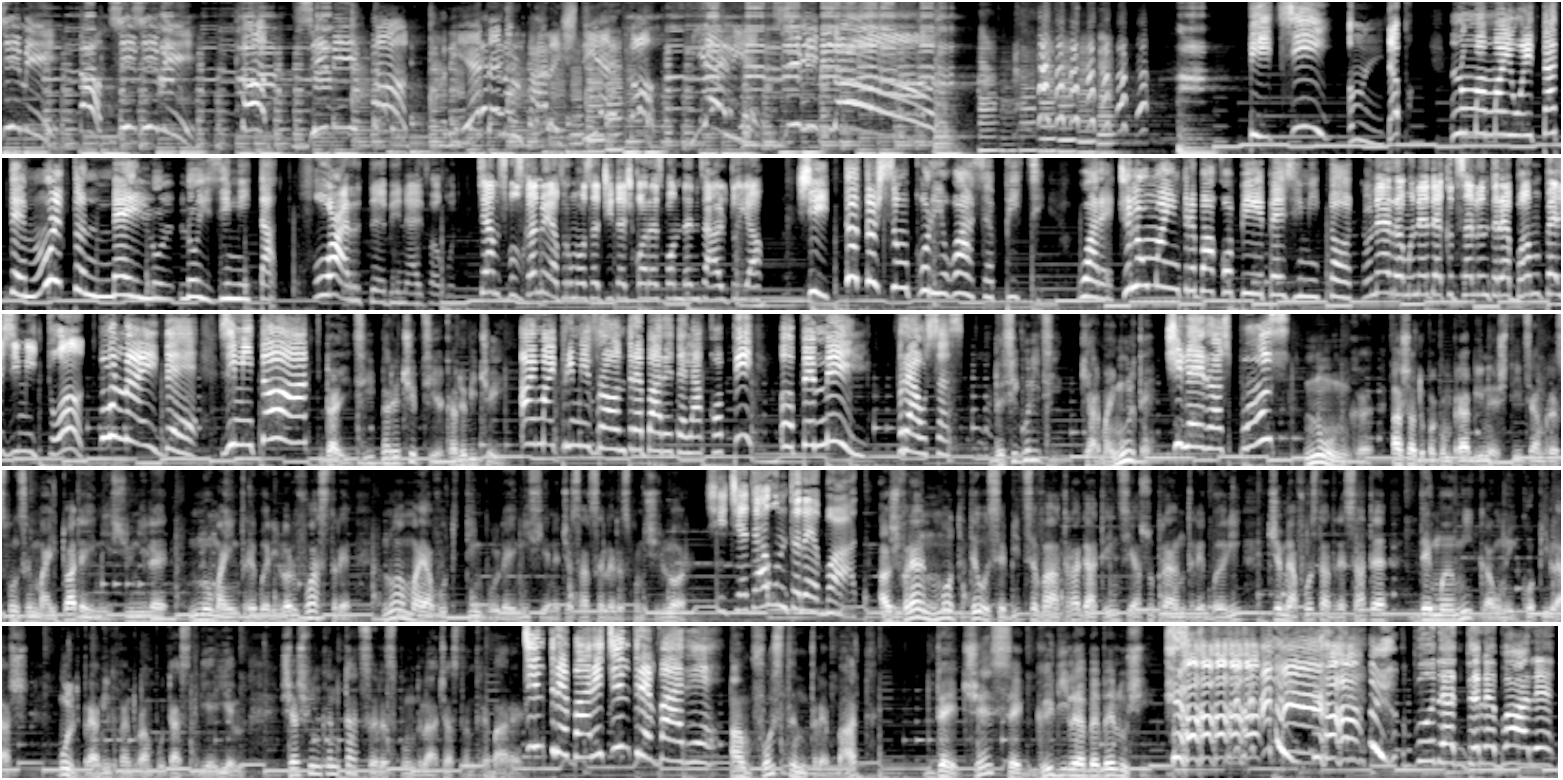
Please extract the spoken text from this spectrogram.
Zimi, tot, zimi, tot, zimi, tot. Prietenul care știe tot, el e zimi tot. Piții, îmi dăp, nu m-am mai uitat de mult în mailul lui Zimitat Foarte bine ai făcut. Ți-am spus că nu e frumos să citești corespondența altuia. Și totuși sunt curioasă, Piții Oare ce l-au mai întrebat copiii pe Zimitot? Nu ne rămâne decât să-l întrebăm pe Zimitot Bună idee! Zimitot, Daiții pe recepție, ca de obicei ai mai primit vreo întrebare de la copii? Ă, Pe mail, vreau să spun Desiguriți, chiar mai multe Și le-ai răspuns? Nu încă, așa după cum prea bine știți, am răspuns în mai toate emisiunile numai întrebărilor voastre Nu am mai avut timpul de emisie necesar să le răspund și lor Și ce te-au întrebat? Aș vrea în mod deosebit să vă atrag atenția asupra întrebării ce mi-a fost adresată de mămica unui copilaș, mult prea mic pentru a-mi putea scrie el, și aș fi încântat să răspund la această întrebare. Ce întrebare, ce întrebare? Am fost întrebat de ce se gâdilă bebelușii. Bună întrebare!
